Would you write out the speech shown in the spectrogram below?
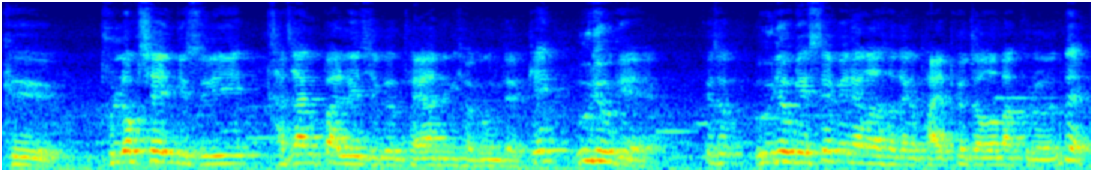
그 블록체인 기술이 가장 빨리 지금 대한민국 적용될 게 의료계예요. 그래서 의료계 세미나 가서 내가 발표도 하고 막 그러는데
